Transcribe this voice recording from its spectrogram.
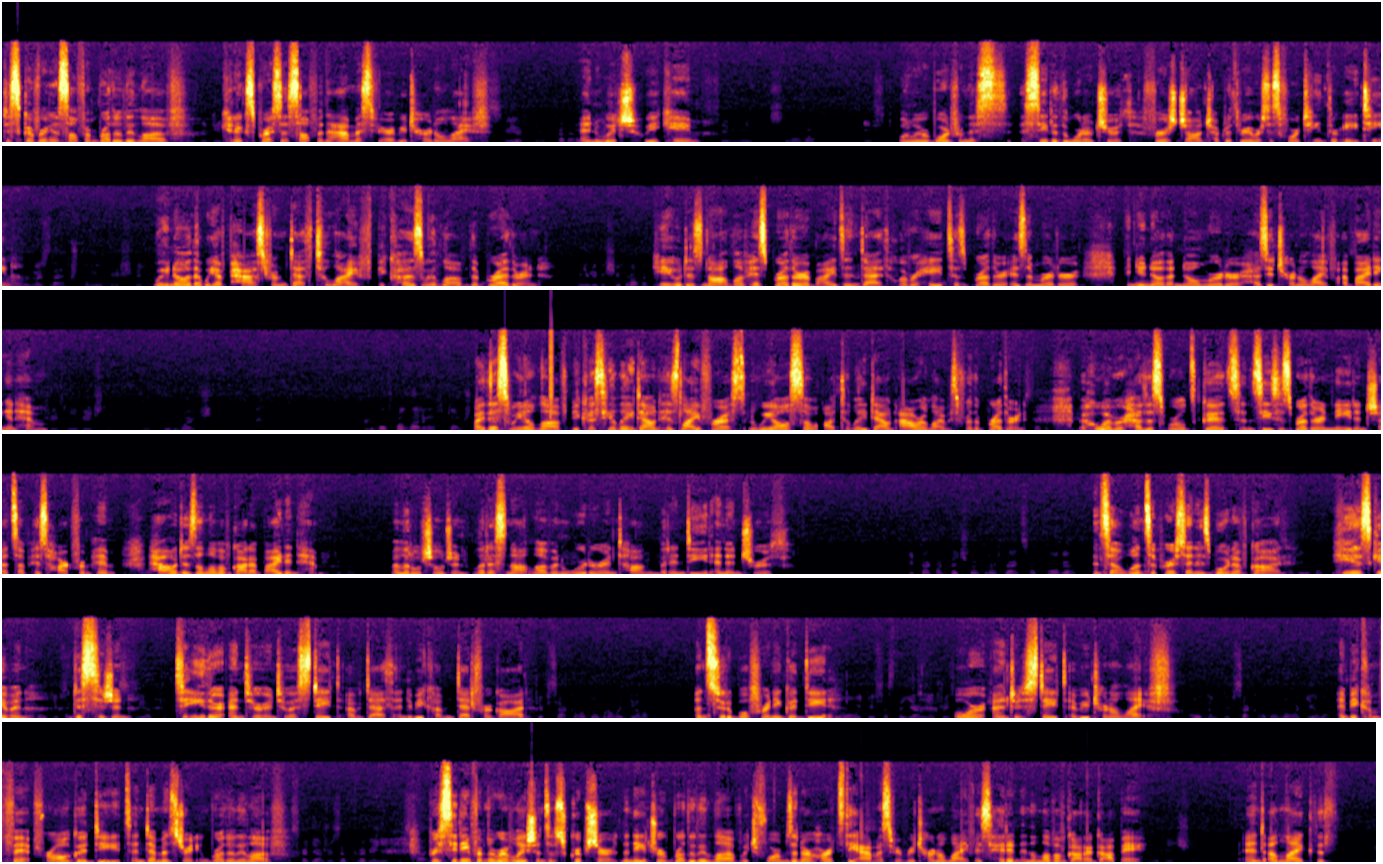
discovering itself in brotherly love, can express itself in the atmosphere of eternal life in which we came when we were born from the seed of the word of truth. 1 John chapter 3 verses 14 through 18. We know that we have passed from death to life because we love the brethren. He who does not love his brother abides in death. Whoever hates his brother is a murderer, and you know that no murderer has eternal life abiding in him. By this we know love, because he laid down his life for us, and we also ought to lay down our lives for the brethren. But whoever has this world's goods and sees his brother in need and shuts up his heart from him, how does the love of God abide in him? My little children, let us not love in word or in tongue, but in deed and in truth. And so, once a person is born of God, he is given decision to either enter into a state of death and to become dead for God, unsuitable for any good deed, or enter a state of eternal life and become fit for all good deeds and demonstrating brotherly love. Proceeding from the revelations of Scripture, the nature of brotherly love, which forms in our hearts the atmosphere of eternal life, is hidden in the love of God agape. And unlike the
